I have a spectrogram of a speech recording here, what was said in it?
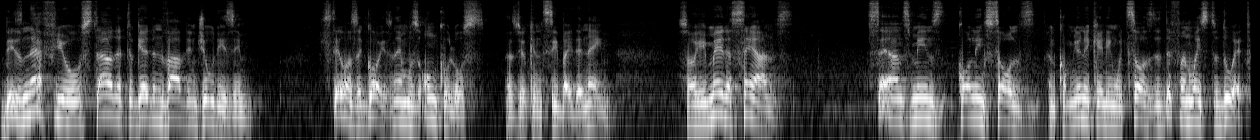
this nephew started to get involved in Judaism. Still was a guy, his name was Onkelos, as you can see by the name. So he made a seance. Seance means calling souls and communicating with souls. There's different ways to do it.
